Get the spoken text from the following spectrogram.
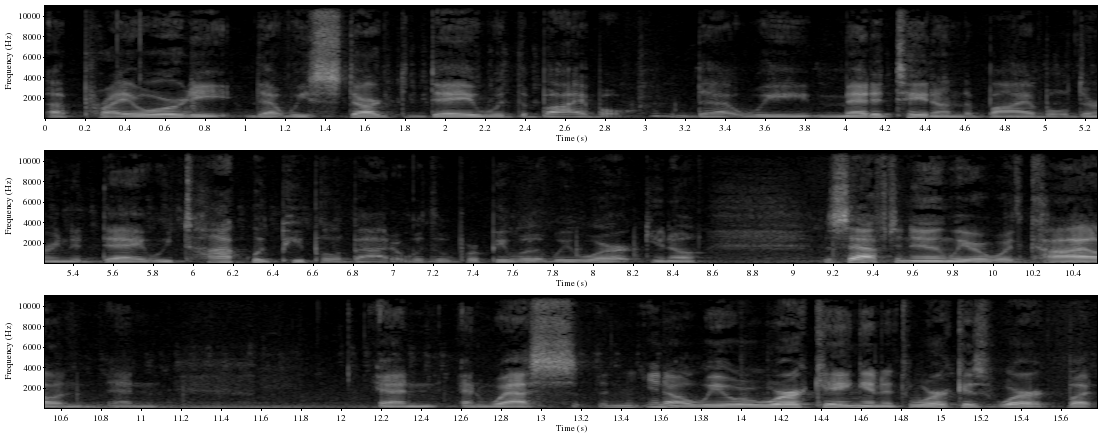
a priority that we start the day with the Bible, that we meditate on the Bible during the day. We talk with people about it, with the people that we work. You know, this afternoon we were with Kyle and and and and Wes. And, you know, we were working, and it's work is work. But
